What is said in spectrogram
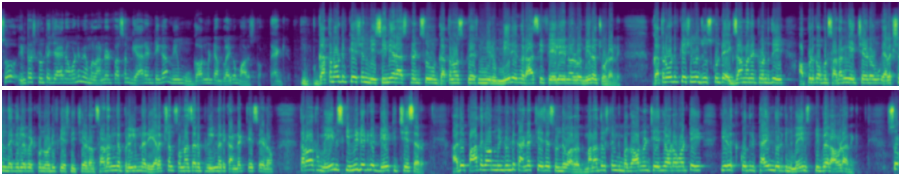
సో ఇంట్రెస్ట్ ఉంటే జాయిన్ అవ్వండి మిమ్మల్ని హండ్రెడ్ పర్సెంట్ గ్యారంటీగా మేము గవర్నమెంట్ ఎంప్లాయీగా మారుస్తాం. థ్యాంక్ యూ గత నోటిఫికేషన్ మీ సీనియర్ ఆస్పిరెంట్స్ గత నోటిఫికేషన్ మీరు మీరే రాసి ఫెయిల్ అయిన వాళ్ళు మీరే చూడండి. గత నోటిఫికేషన్లో చూసుకుంటే ఎగ్జామ్ అనేటువంటిది అప్పటికప్పుడు సడన్గా ఇచ్చేయడం ఎలక్షన్ దగ్గరలో పెట్టుకుని నోటిఫికేషన్ ఇచ్చేయడం సడన్గా ప్రిలిమినరీ ఎలక్షన్స్ ఉన్నా సరే ప్రిలిమినరీ కండక్ట్ చేసేయడం తర్వాత మెయిన్స్కి ఇమీడియట్గా డేట్ ఇచ్చేశారు. అదే పాత గవర్నమెంట్ ఉంటే కండక్ట్ చేసేసి ఉండేవారు. మన అదృష్టంకి గవర్నమెంట్ చేంజ్ అవడం బట్టి వీళ్ళకి కొద్దిగా టైం దొరికింది మెయిన్స్ ప్రిపేర్ అవడానికి. సో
